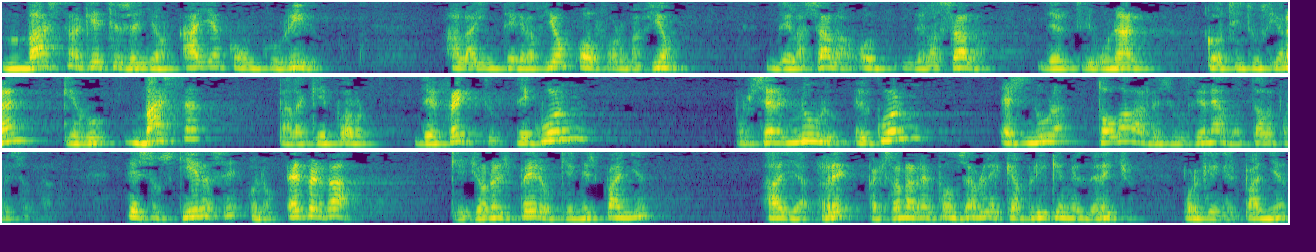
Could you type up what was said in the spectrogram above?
Basta que este señor haya concurrido a la integración o formación de la sala o de la sala del Tribunal Constitucional, que basta para que por defecto de quórum, por ser nulo el quórum, es nula todas las resoluciones adoptadas por esos lados. Eso quiérase o no. Es verdad que yo no espero que en España haya personas responsables que apliquen el derecho, porque en España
